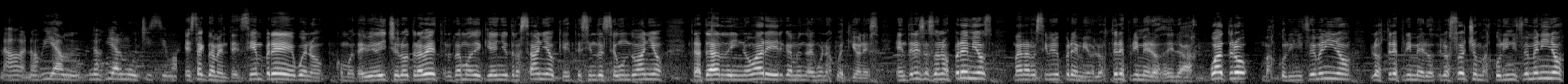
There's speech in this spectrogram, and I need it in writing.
no, nos, guían, nos guían muchísimo. Exactamente, siempre, bueno, como te había dicho la otra vez, tratamos de que año tras año, que este siendo el segundo año, tratar de innovar e ir cambiando algunas cuestiones. Entre esas son los premios, van a recibir premios los tres primeros de las cuatro, masculino y femenino, los tres primeros de los ocho, masculino y femenino,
